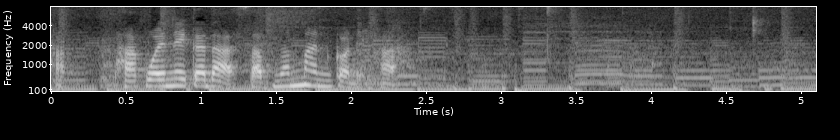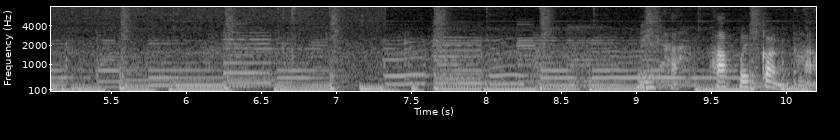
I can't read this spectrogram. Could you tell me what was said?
พักพักไว้ในกระดาษซับน้ำมันก่อนค่ะนี่ค่ะ พักไว้ก่อนค่ะ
